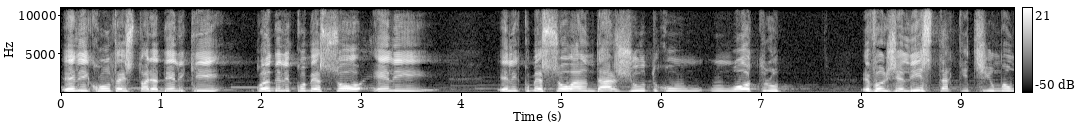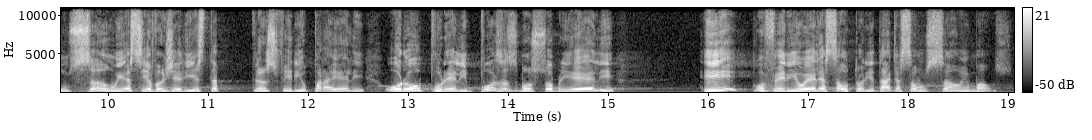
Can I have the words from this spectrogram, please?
ele conta a história dele que quando ele começou, ele ele começou a andar junto com um outro evangelista que tinha uma unção, e esse evangelista transferiu para ele, orou por ele, impôs as mãos sobre ele e conferiu ele essa autoridade, essa unção, irmãos.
